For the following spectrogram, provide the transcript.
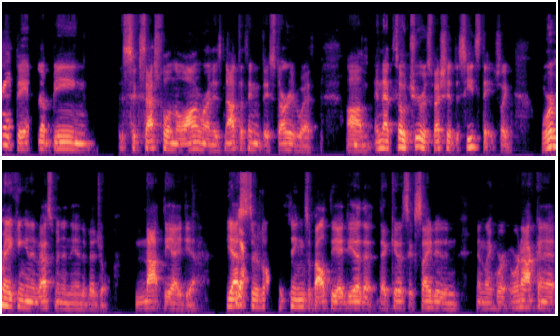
right. they end up being successful in the long run is not the thing that they started with. Um, and that's so true, especially at the seed stage. Like we're making an investment in the individual, not the idea. Yes, yeah. there's all the things about the idea that that get us excited and and like we're we're not gonna,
